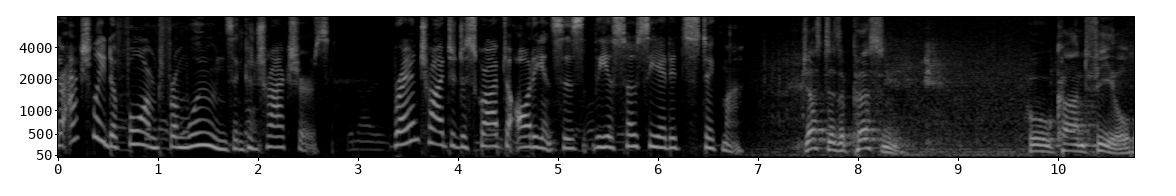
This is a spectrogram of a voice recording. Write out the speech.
They're actually deformed from wounds and contractures. Brand tried to describe to audiences the associated stigma. Just as a person who can't feel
